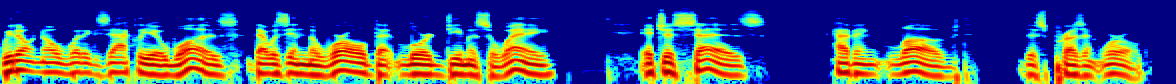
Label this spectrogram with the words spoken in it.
We don't know what exactly it was that was in the world that lured Demas away. It just says, having loved this present world.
